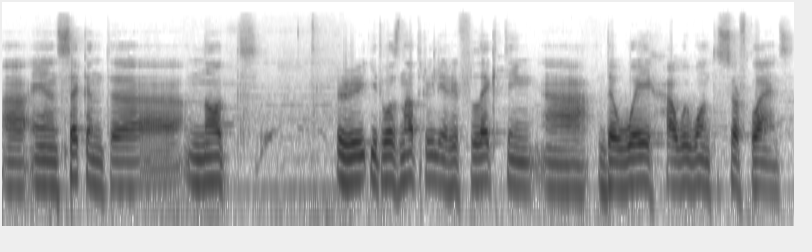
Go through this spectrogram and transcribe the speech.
uh, and second, uh, not re- it was not really reflecting uh, the way how we want to serve clients.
